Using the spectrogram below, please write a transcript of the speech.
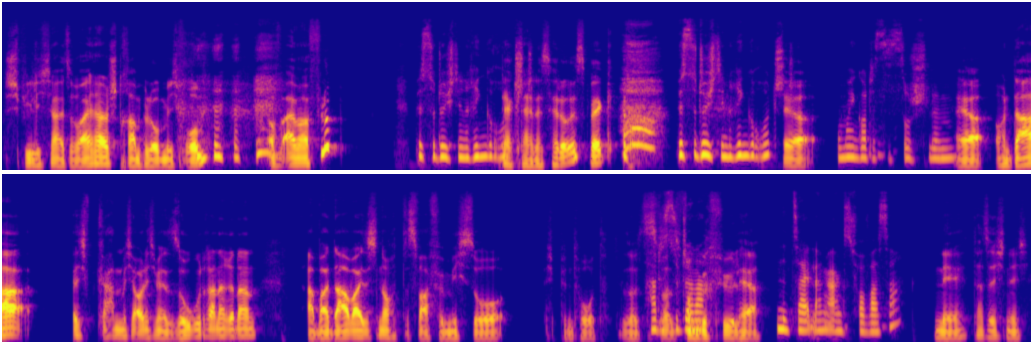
spiele ich da halt so weiter, strampel um mich rum. Auf einmal, flupp, Bist du durch den Ring gerutscht? der kleine Sedo ist weg. Bist du durch den Ring gerutscht? ja, Oh mein Gott, das ist so schlimm. ja. Und da, ich kann mich auch nicht mehr so gut dran erinnern, aber da weiß ich noch, das war für mich so, ich bin tot. So, das Hattest war du vom Gefühl her. Eine Zeit lang Angst vor Wasser? Nee, tatsächlich nicht.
